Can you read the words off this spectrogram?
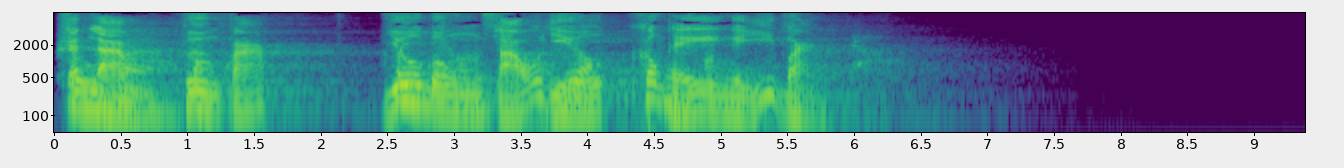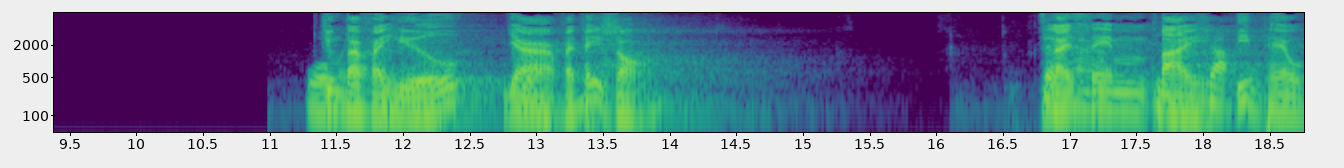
Cách làm phương pháp Vô cùng xảo diệu Không thể nghĩ bàn Chúng ta phải hiểu Và phải thấy rõ. Lại xem bài tiếp theo.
